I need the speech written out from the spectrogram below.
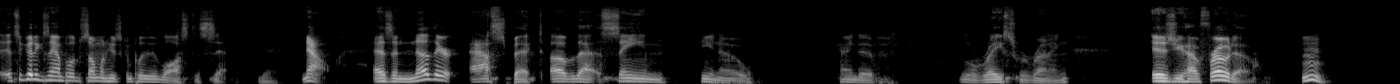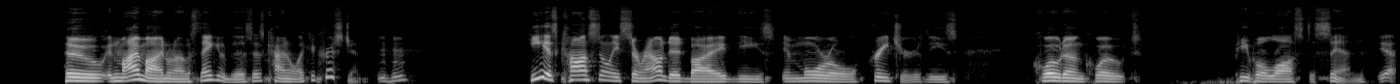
it's a good example of someone who's completely lost to sin. Yeah. Now, as another aspect of that same, you know, kind of little race we're running, is you have Frodo. Mm. Who, in my mind, when I was thinking of this, is kind of like a Christian. mm-hmm. He is constantly surrounded by these immoral creatures, these quote unquote people lost to sin. yeah.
